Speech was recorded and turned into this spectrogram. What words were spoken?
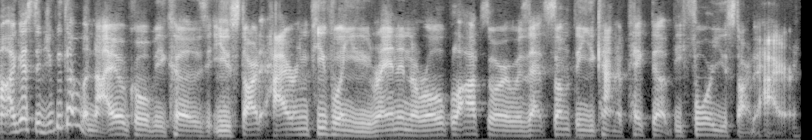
Now, I guess did you become maniacal because you started hiring people and you ran into roadblocks, or was that something you kind of picked up before you started hiring?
